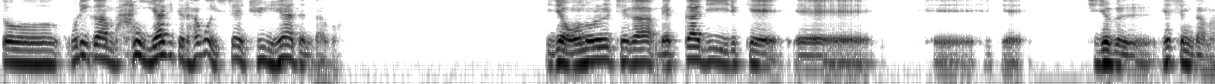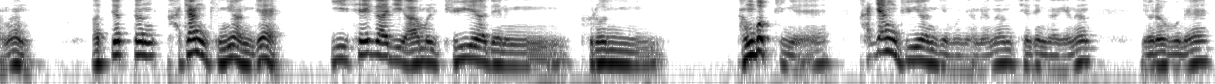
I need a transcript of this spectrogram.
또 우리가 많이 이야기들을 하고 있어요. 주의해야 된다고. 이제 오늘 제가 몇 가지 이렇게 에, 에, 이렇게 지적을 했습니다만은 어쨌든 가장 중요한 게 이 세 가지 암을 주의해야 되는 그런 방법 중에 가장 중요한 게 뭐냐면은 제 생각에는 여러분의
